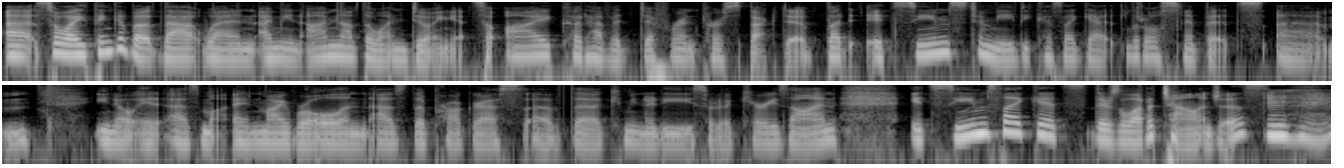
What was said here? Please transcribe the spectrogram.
uh, so I think about that when, I mean, I'm not the one doing it. So I could have a different perspective. But it seems to me, because I get little snippets, um, you know, it, as my, in my role and as the progress of the community sort of carries on, it seems like it's, there's a lot of challenges, mm-hmm.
